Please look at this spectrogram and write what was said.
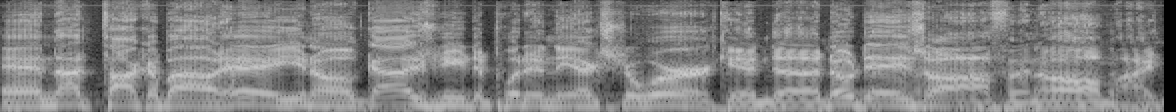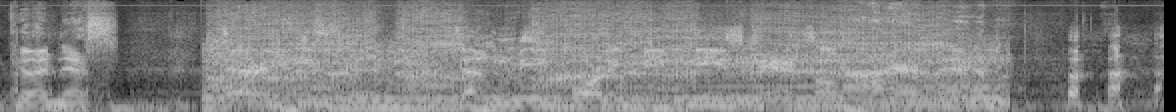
And not talk about, hey, you know, guys need to put in the extra work and uh, no days off. And oh my goodness, there he is, Doesn't mean morning BP's canceled. Iron Man.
